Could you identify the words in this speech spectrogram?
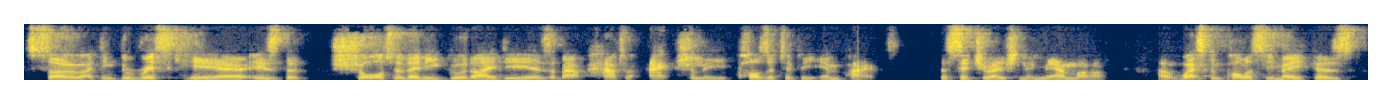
So I think the risk here is that short of any good ideas about how to actually positively impact the situation in Myanmar, uh, Western policymakers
